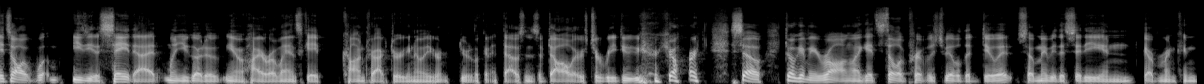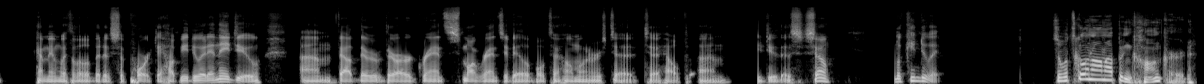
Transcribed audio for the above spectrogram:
it's all easy to say that when you go to you know hire a landscape contractor. You know you're you're looking at thousands of dollars to redo your yard. So don't get me wrong, like it's still a privilege to be able to do it. So maybe the city and government can come in with a little bit of support to help you do it, and they do. Um, there there are grants, small grants available to homeowners to to help um, you do this. So look into it. so what's going on up in concord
